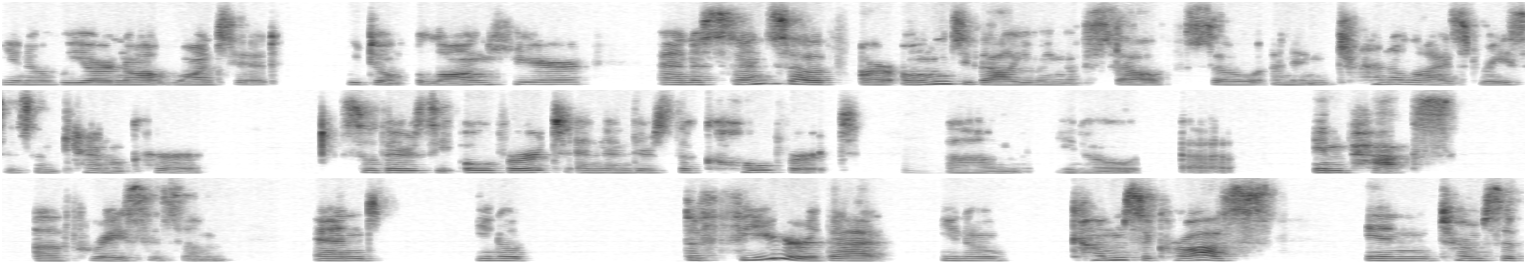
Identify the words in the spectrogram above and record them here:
you know we are not wanted, we don't belong here, and a sense of our own devaluing of self. So an internalized racism can occur. So there's the overt, and then there's the covert, um, you know, uh, impacts of racism. And you know, the fear that you know comes across in terms of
